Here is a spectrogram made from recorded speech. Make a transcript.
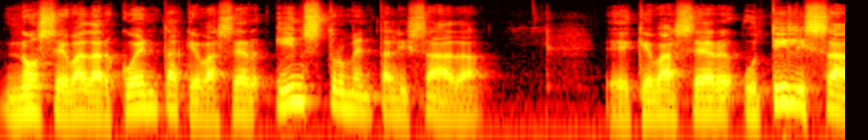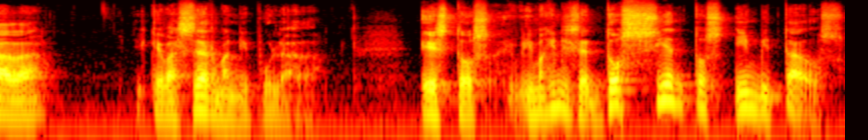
No se va a dar cuenta que va a ser instrumentalizada, eh, que va a ser utilizada y que va a ser manipulada. Estos, imagínense, 200 invitados,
